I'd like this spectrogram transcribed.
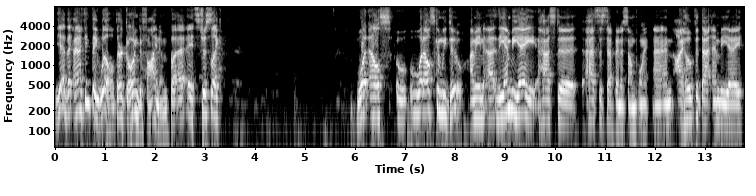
yeah, they, and I think they will. They're going to find him, but uh, it's just like, what else? What else can we do? I mean, uh, the NBA has to has to step in at some point, and I hope that that NBA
